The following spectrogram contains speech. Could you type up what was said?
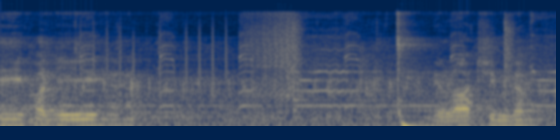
ดีพอดีนะครับ เดี๋ยวรอชิมครับ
